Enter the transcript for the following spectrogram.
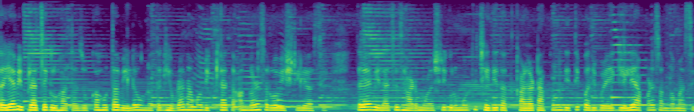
तया विप्राचे गृहात जो का होता वेल उन्नत. घेवडा नाम विख्यात अंगण सर्व वेष्टिले असे. तया वेलाचे झाड मुळ श्री गुरुमूर्ती छेदी तत्काळ टाकून देती परिबळे. गेले आपण संगमासे.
